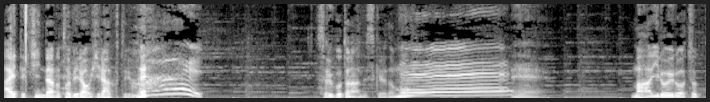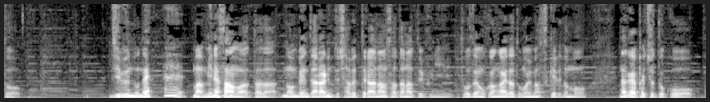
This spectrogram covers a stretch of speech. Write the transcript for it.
あえて禁断の扉を開くというね。ーはい。そういうことなんですけれども、へええ。まあいろいろちょっと自分のね、えまあ、皆さんはただのんべんだらりんと喋ってるアナウンサーだなというふうに当然お考えだと思いますけれどもなんかやっぱりちょっとこう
